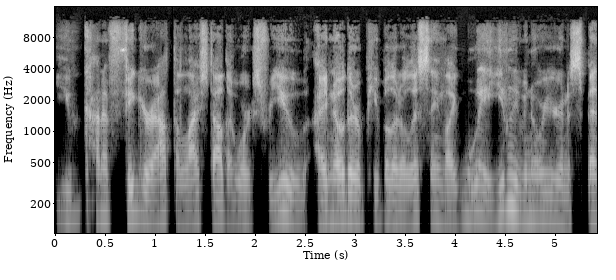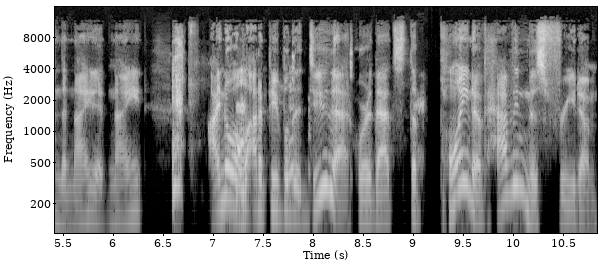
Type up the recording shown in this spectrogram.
you kind of figure out the lifestyle that works for you. I know there are people that are listening like wait you don't even know where you're going to spend the night at night? I know a lot of people that do that where that's the point of having this freedom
